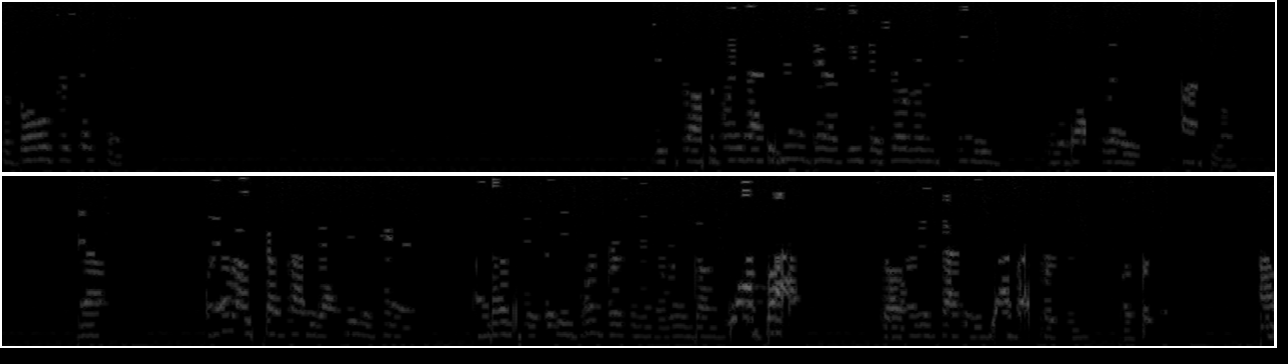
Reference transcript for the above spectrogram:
to bold persistence. Jesus also pointed out that human parents teach their children in in the best way possible. Now, whenever I start talking about human parents, I know that there's at least one person in the room going, yeah, but. So I'm going to to the yeah, but person or person. I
